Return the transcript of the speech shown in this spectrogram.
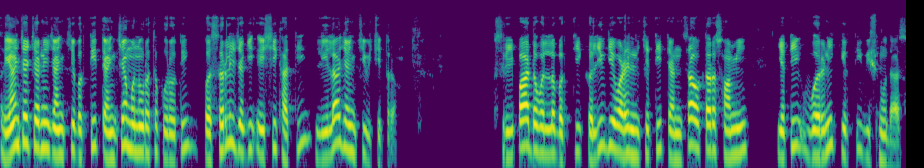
तयांच्या चरणी ज्यांची भक्ती त्यांच्या मनोरथ पुरवती पसरली जगी एशी खाती लीला ज्यांची विचित्र. श्रीपाद वल्ल भक्ती कलियुगी वाढेल निश्चिती त्यांचा अवतार स्वामी यती वर्णी कीर्ती विष्णुदास.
